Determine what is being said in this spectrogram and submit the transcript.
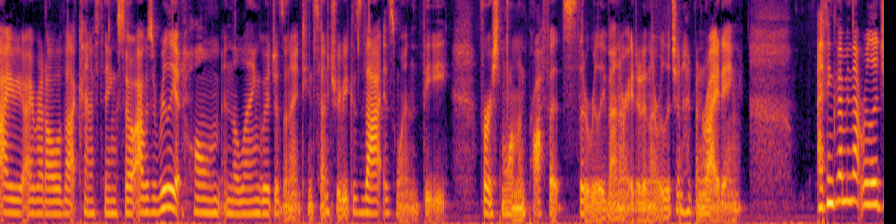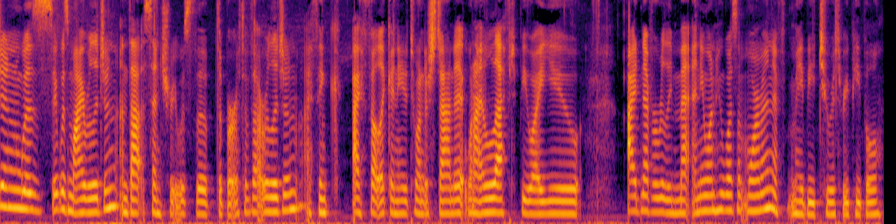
I, I read all of that kind of thing. So I was really at home in the language of the 19th century because that is when the first Mormon prophets that are really venerated in their religion had been writing. I think I mean that religion was it was my religion and that century was the the birth of that religion. I think I felt like I needed to understand it when I left BYU. I'd never really met anyone who wasn't Mormon, if maybe two or three people.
